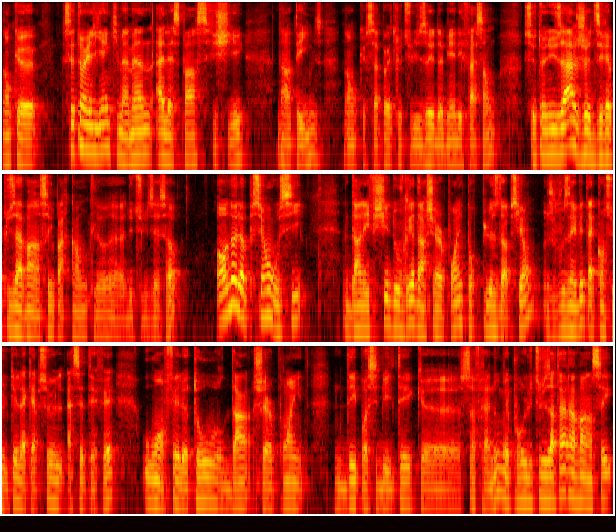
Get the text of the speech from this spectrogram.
Donc, euh, c'est un lien qui m'amène à l'espace fichier dans Teams. Donc, ça peut être utilisé de bien des façons. C'est un usage, je dirais, plus avancé, par contre, euh, d'utiliser ça. On a l'option aussi dans les fichiers d'ouvrir dans SharePoint pour plus d'options. Je vous invite à consulter la capsule à cet effet où on fait le tour dans SharePoint des possibilités que s'offrent à nous. Mais pour l'utilisateur avancé,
